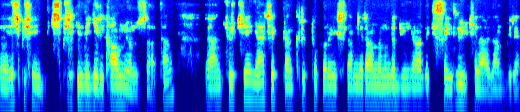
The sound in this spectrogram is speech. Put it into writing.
e, hiçbir şey hiçbir şekilde geri kalmıyoruz zaten. Yani Türkiye gerçekten kripto para işlemleri anlamında dünyadaki sayılı ülkelerden biri.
